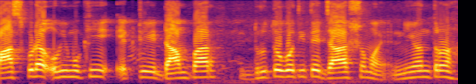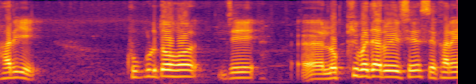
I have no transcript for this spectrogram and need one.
পাঁশকুড়া অভিমুখী একটি ডাম্পার দ্রুতগতিতে যাওয়ার সময় নিয়ন্ত্রণ হারিয়ে খুকুরদহ যে লক্ষ্মীবাজার রয়েছে, সেখানে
